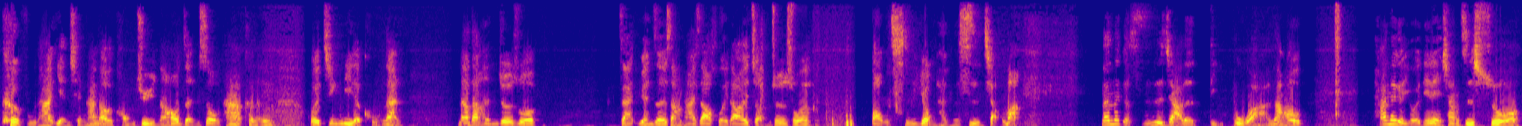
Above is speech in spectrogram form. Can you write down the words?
克服他眼前看到的恐惧，然后忍受他可能会经历的苦难。那当然就是说，在原则上，他还是要回到一种，就是说，保持永恒的视角嘛。那那个十字架的底部啊，然后他那个有一点点像是说，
